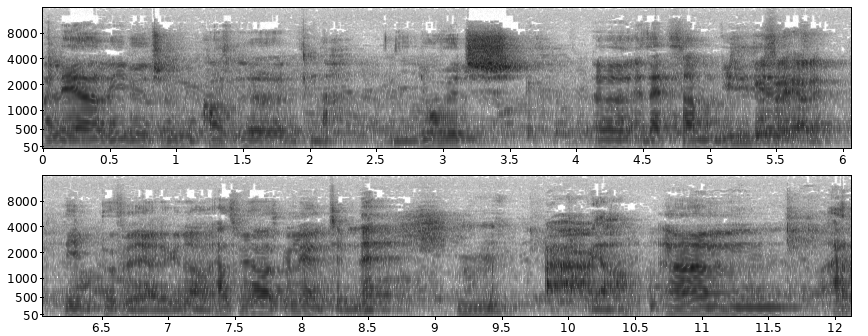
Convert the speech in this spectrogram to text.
Alea, Rebic und Kos äh, na, Jovic äh, ersetzt haben. Wie die Büffelherde. Die Büffelherde, genau. Hast wieder was gelernt, Tim, ne? Ah, ja. Ähm, hat,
